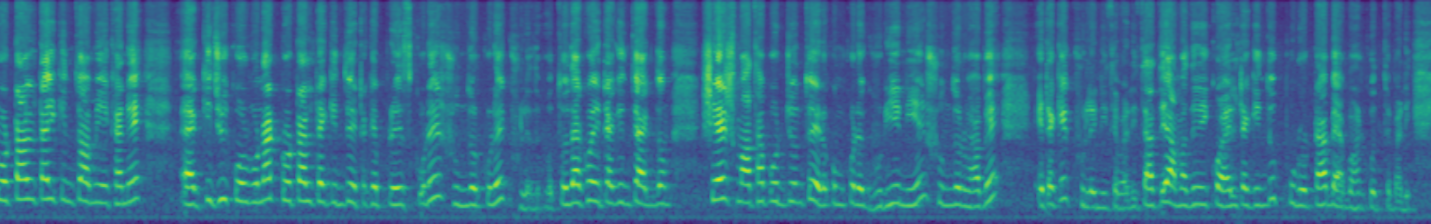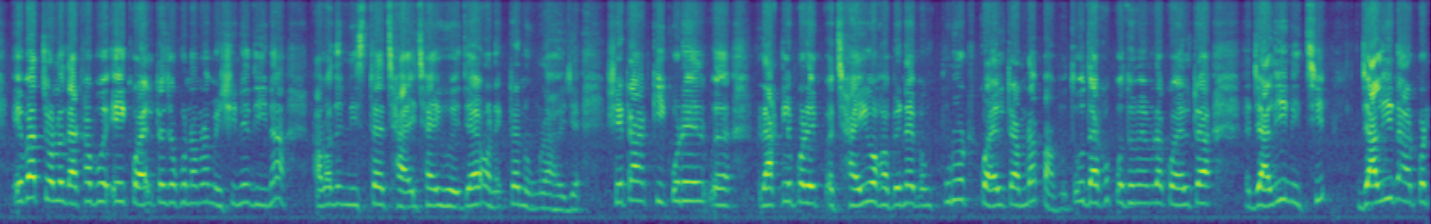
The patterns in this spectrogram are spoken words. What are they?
টোটালটাই কিন্তু আমি এখানে কিছুই করব না টোটালটা কিন্তু এটাকে প্রেস করে সুন্দর করে খুলে দেবো। তো দেখো, এটা কিন্তু একদম শেষ মাথা পর্যন্ত এরকম করে ঘুরিয়ে নিয়ে সুন্দরভাবে এটাকে খুলে নিতে পারি, তাতে আমাদের এই কয়েলটা কিন্তু পুরোটা ব্যবহার করতে পারি। এবার চলো দেখাবো, এই কয়েলটা যখন আমরা মেশিনে দিই না, আমাদের নিচটায় ছাই ছাই হয়ে যায়, অনেকটা নোংরা হয়ে যায়। সেটা কি করে রাখলে পরে ছাইও হবে না এবং পুরো কয়েলটা আমরা পাবো। তো দেখো প্রথমে আমরা কয়েলটা জ্বালিয়ে নিচ্ছি। জ্বালিয়ে নেওয়ার পর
